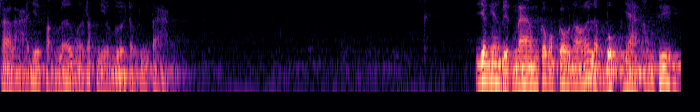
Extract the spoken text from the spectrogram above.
xa lạ với phần lớn và rất nhiều người trong chúng ta. Dân gian việt nam có một câu nói là bụt nhà không thiên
